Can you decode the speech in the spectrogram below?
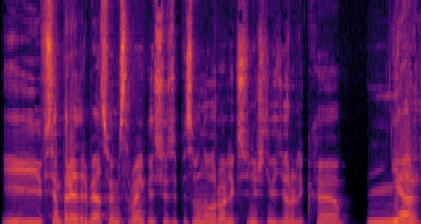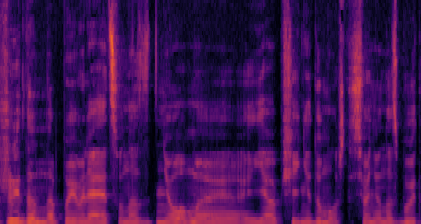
И всем привет, ребят, с вами Сарванька, сегодня записываю новый ролик. Сегодняшний видеоролик э, неожиданно появляется у нас днем. Э, я вообще не думал, что сегодня у нас будет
